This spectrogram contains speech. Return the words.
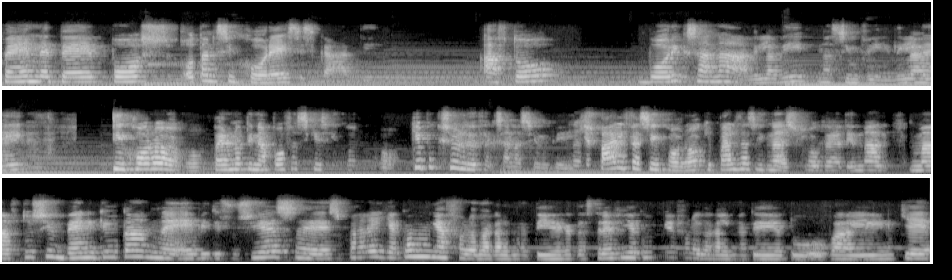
φαίνεται πως όταν συγχωρέσεις κάτι, αυτό μπορεί ξανά, δηλαδή, να συμβεί. Δηλαδή, ναι, ναι, ναι. Συγχωρώ εγώ. Παίρνω την απόφαση και συγχωρώ. Και που ξέρω ότι δεν θα ξανασυμβεί. και πάλι θα συγχωρώ και πάλι θα συγχωρώ. Να σου πω κάτι. Μα, μα αυτό συμβαίνει και όταν ε, επί της ουσίας ε, σπάει για ακόμη μια φορά τα γαλματήρια, καταστρέφει για ακόμη μια φορά τα γαλματήρια του Βαλίν και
